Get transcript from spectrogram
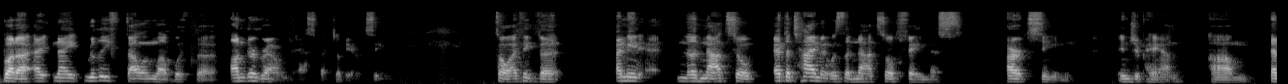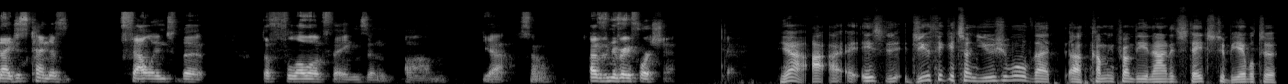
but I, and I really fell in love with the underground aspect of the art scene. So I think that, I mean, the not so at the time it was the not so famous art scene in Japan, um, and I just kind of fell into the the flow of things, and um, yeah, so I've been very fortunate. Yeah, I, I, is do you think it's unusual that uh, coming from the United States to be able to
